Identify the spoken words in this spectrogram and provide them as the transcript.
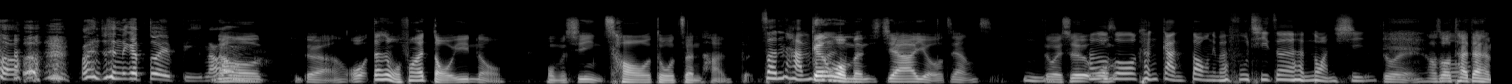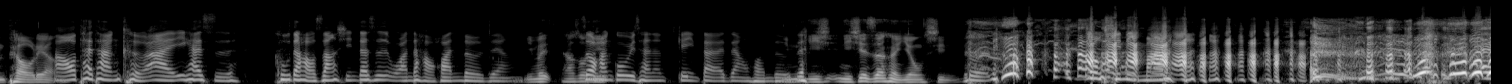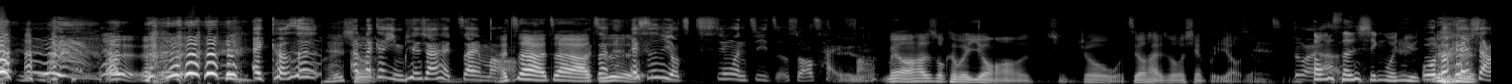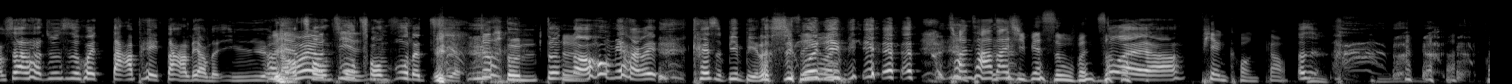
反正就是那个对比。然后，然后对啊，我但是我放在抖音哦，我们吸引超多真韩粉，真韩粉跟我们加油这样子。嗯，对，所以他就说很感动，你们夫妻真的很暖心。对，他说太太很漂亮，然后太太很可爱，一开始。哭得好伤心，但是玩得好欢乐，这样。因为他说只有韩国语才能给你带来这样欢乐。你你你先生很用心，对 用心你妈。哎，可是啊，那个影片现在还在吗？还在啊，在啊，只是哎，是不是有新闻记者说要采访？没有，他是说可不可以用啊？就我只有他还说先不要这样子。对，东森新闻云，我都可以 想象他就是会搭配大量的音乐，然后重复重复的剪，噔噔，然后后面还会开始变别的新闻影片，穿插在一起变十五分钟。对啊，骗广告。而且，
